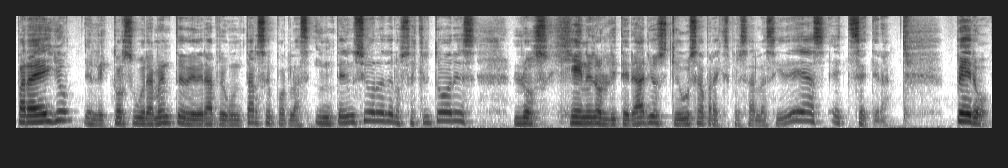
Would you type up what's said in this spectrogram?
Para ello, el lector seguramente deberá preguntarse por las intenciones de los escritores, los géneros literarios que usa para expresar las ideas, etc. Pero,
